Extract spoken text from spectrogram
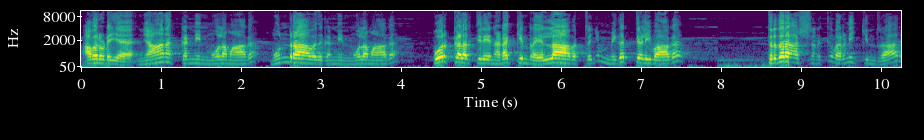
அவருடைய ஞான கண்ணின் மூலமாக மூன்றாவது கண்ணின் மூலமாக போர்க்களத்திலே நடக்கின்ற எல்லாவற்றையும் மிக தெளிவாக திருதராஷ்டனுக்கு வர்ணிக்கின்றார்.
